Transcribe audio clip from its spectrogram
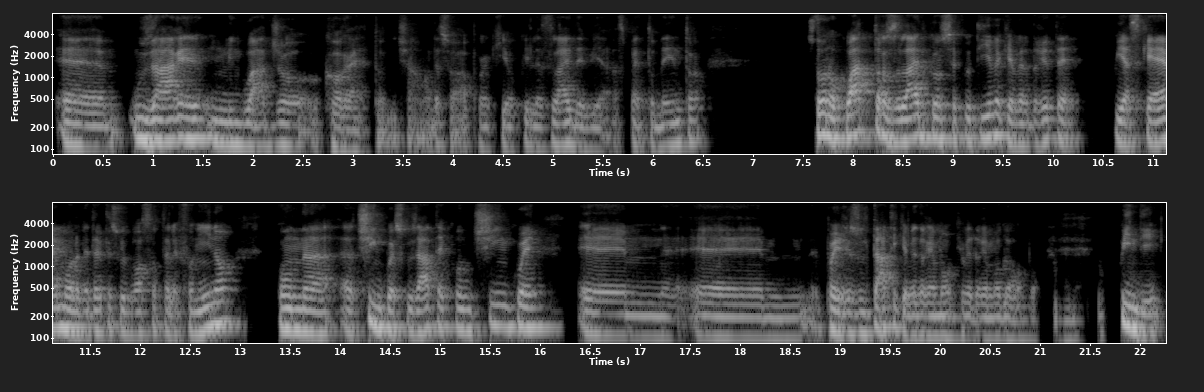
eh, usare un linguaggio corretto, diciamo. Adesso apro anch'io qui le slide e vi aspetto dentro. Sono quattro slide consecutive che vedrete qui a schermo, le vedrete sul vostro telefonino, con eh, 5, scusate, con 5 ehm, ehm, poi i risultati che vedremo, che vedremo dopo. Quindi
